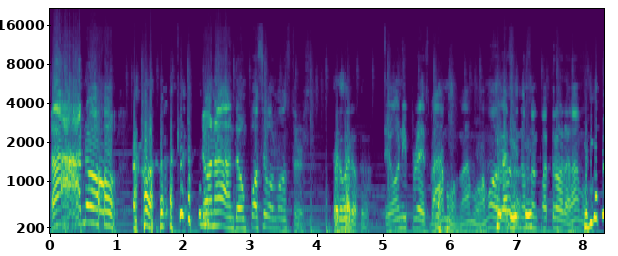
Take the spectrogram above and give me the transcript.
¡Ah, no! Jonah and the Impossible Monsters. Pero bueno, de Oni Press, vamos, vamos, vamos a ver si no son cuatro horas, vamos. Fíjate,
